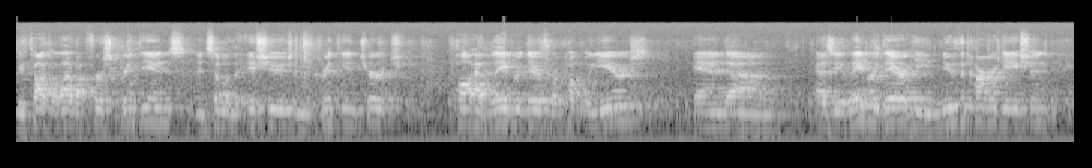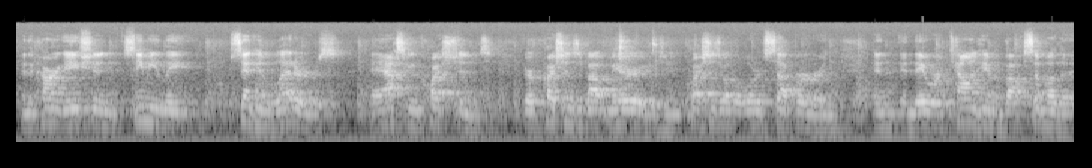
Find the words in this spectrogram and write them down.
we talked a lot about 1 Corinthians and some of the issues in the Corinthian church. Paul had labored there for a couple years, and um, as he labored there, he knew the congregation, and the congregation seemingly sent him letters asking questions. There were questions about marriage and questions about the Lord's Supper, and, and, and they were telling him about some of the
